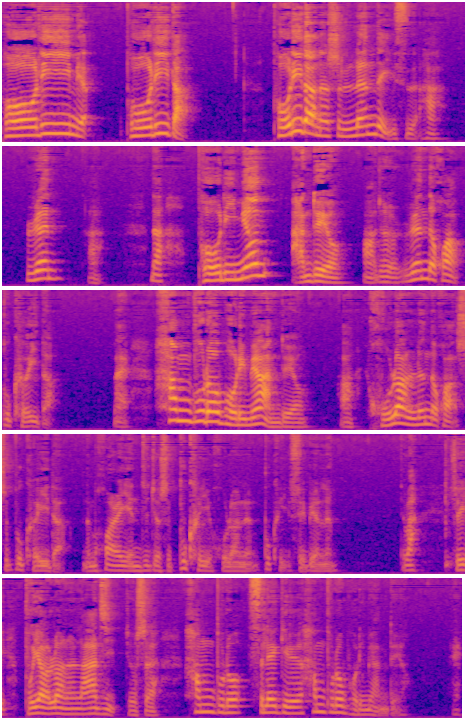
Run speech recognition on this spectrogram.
버리면버리다버리다呢是扔的意思哈，扔啊。那버리면안돼요啊，就是扔的话不可以的。来，함부로버리면안돼요 啊，胡乱扔的话是不可以的。那么换而言之，就是不可以胡乱扔，不可以随便扔，对吧？所以不要乱扔垃圾，就是함부로쓰레기를함부로버리면안돼 요。 哎，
